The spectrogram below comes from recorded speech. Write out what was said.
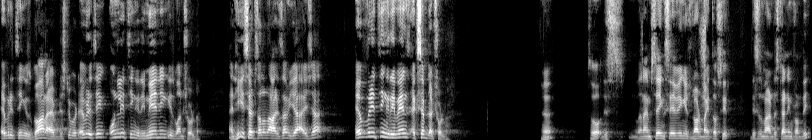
everything is gone, I have distributed everything, only thing remaining is one shoulder. And he said, Sallallahu Alaihi Wasallam, Ya Aisha, everything remains except that shoulder. Yeah? So this when I am saying saving, it's not my tafsir. This is my understanding from the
